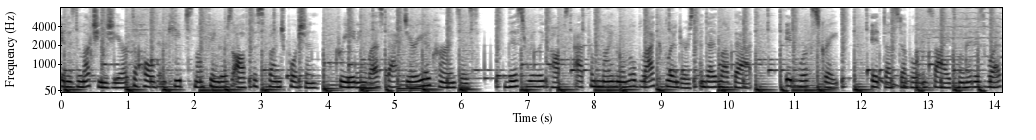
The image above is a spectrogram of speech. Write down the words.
It is much easier to hold and keeps my fingers off the sponge portion, creating less bacteria occurrences. This really pops out from my normal black blenders and I love that. It works great. It does double in size when it is wet,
